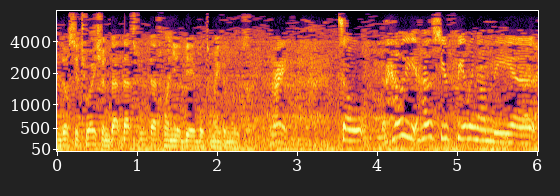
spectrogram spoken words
in those situations, that, that's that's when you'll be able to make the moves. Right. So, how how's your feeling on the uh,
